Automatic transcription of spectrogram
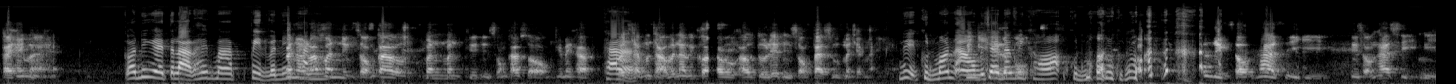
ใครให้มาฮะก็นี่ไงตลาดให้มาปิดวันนี้มันแนพัวนรับมันหนึ่งสองเก้ามันมันคือหนึ่งสองเก้าสองใช่ไหมครับค่ะแล้วถามคุณถามว่านักวิเคราะห์เอาเอาตัวเลขหนึ่งสองแปดศูนย์มาจากไหน นี่คุณม่อนเอาไม่มีไม่ใช่ใครนักระบุวิเคราะห์คุณม่อนคุณม่อนหนึ่งสองห้าสี่หนึ่งสองห้าสี่มี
